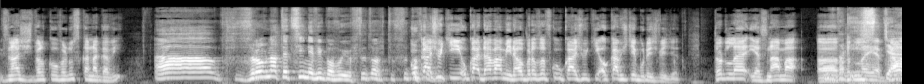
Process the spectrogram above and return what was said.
Znáš velkou vlnu z Kanagavi? A zrovna teď si nevybavuju. V tuto, v tuto Ukážu ti, uká, dávám ji na obrazovku, ukážu ti, okamžitě budeš vidět. Tohle je známa, uh, No tohle je jistě. vel,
